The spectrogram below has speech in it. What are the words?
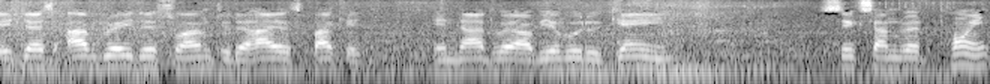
is just upgrade this one to the highest package. In that way, I'll be able to gain 600 point.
